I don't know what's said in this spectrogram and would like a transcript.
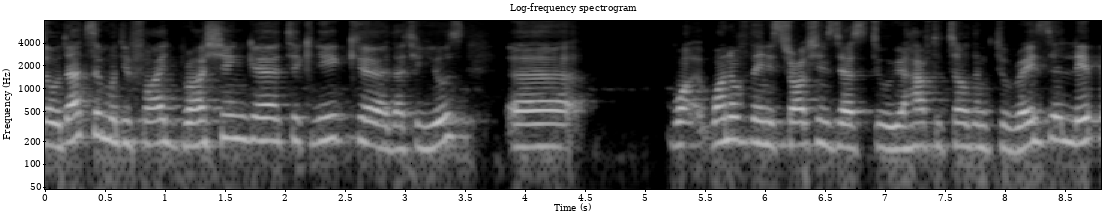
so that's a modified brushing uh, technique that you use one of the instructions just to you have to tell them to raise the lip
